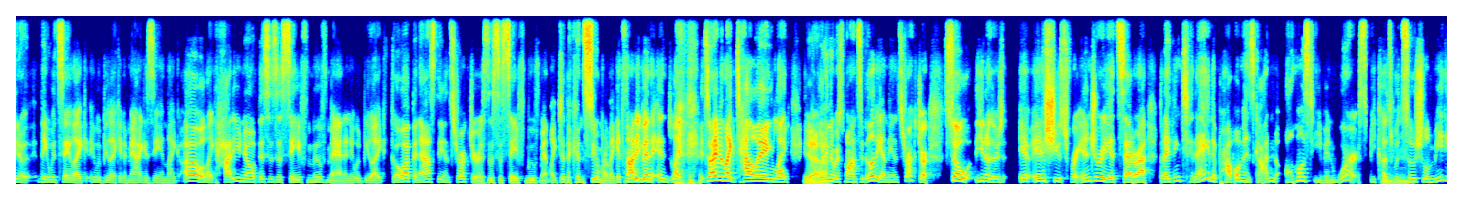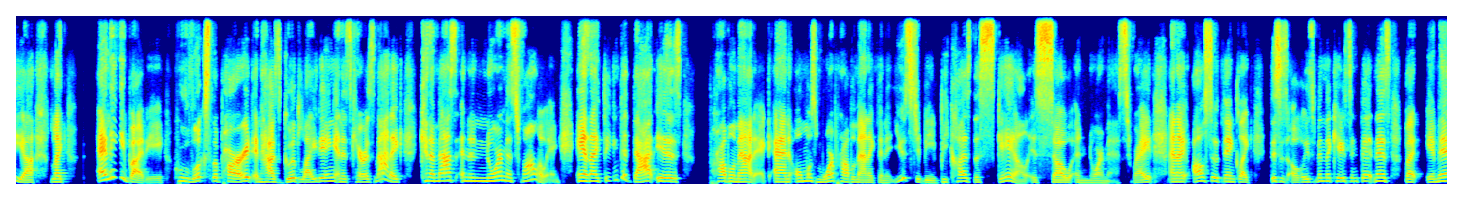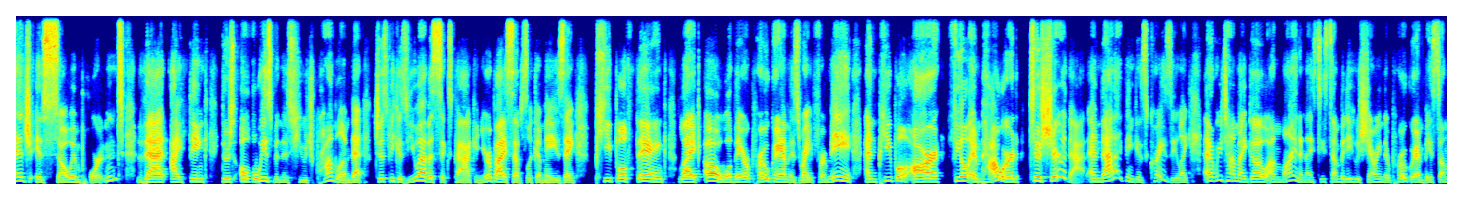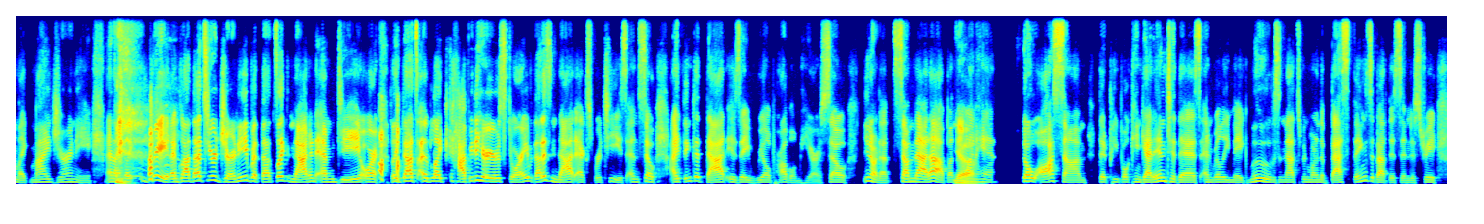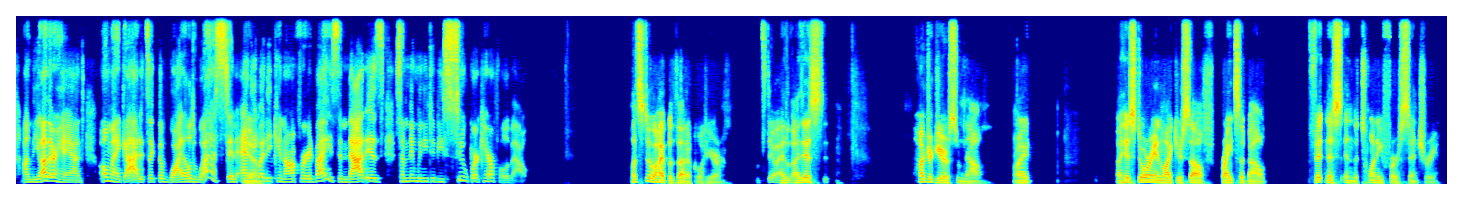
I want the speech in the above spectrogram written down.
you know, they would say like it would be like in a magazine, like, oh, like how do you know if this is a safe movement? And it would be like, go up and ask the instructor, is this a safe movement? Like to the consumer. Like it's not even in like it's not even like telling, like yeah. putting the responsibility on the instructor. So, you know, there's issues for injury, et cetera. But I think today the problem has gotten almost even worse because mm-hmm. with social media, like anybody who looks the part and has good lighting and is charismatic can amass an enormous following. And I think that that is problematic and almost more problematic than it used to be because the scale is so enormous, right? And I also think like this has always been the case in fitness, but image is so important that I think there's always been this huge problem that just because you have a six pack and your biceps look amazing, people think like, oh, well, their program is right for me. And people are feel empowered to share that. And that I think is crazy. Like every time I go online and I see somebody who's sharing their program based on like my journey, and I'm like, great, I'm glad that's your journey, but that's like not an MD or like that's, I'm like happy to hear your story, but that is not expertise. And so I think that that is a real problem here. So, you know, to sum that up, on yeah. the one hand, so awesome that people can get into this and really make moves. And that's been one of the best things about this industry. On the other hand, oh my God, it's like the Wild West and anybody yeah. can offer advice. And that is something we need to be super careful about. Let's do a hypothetical here. Let's do it. I, I just, 100 years from now, right? A historian like yourself writes about fitness in the 21st century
